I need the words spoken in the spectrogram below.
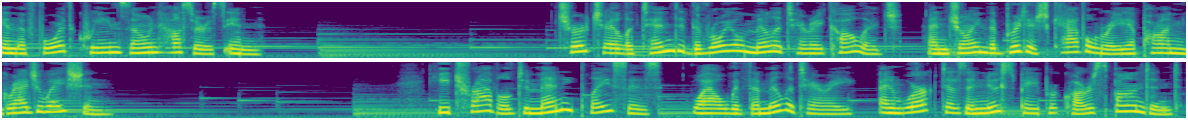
in the 4th Queen's Own Hussars in. Churchill attended the Royal Military College and joined the British Cavalry upon graduation. He traveled to many places while with the military and worked as a newspaper correspondent,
